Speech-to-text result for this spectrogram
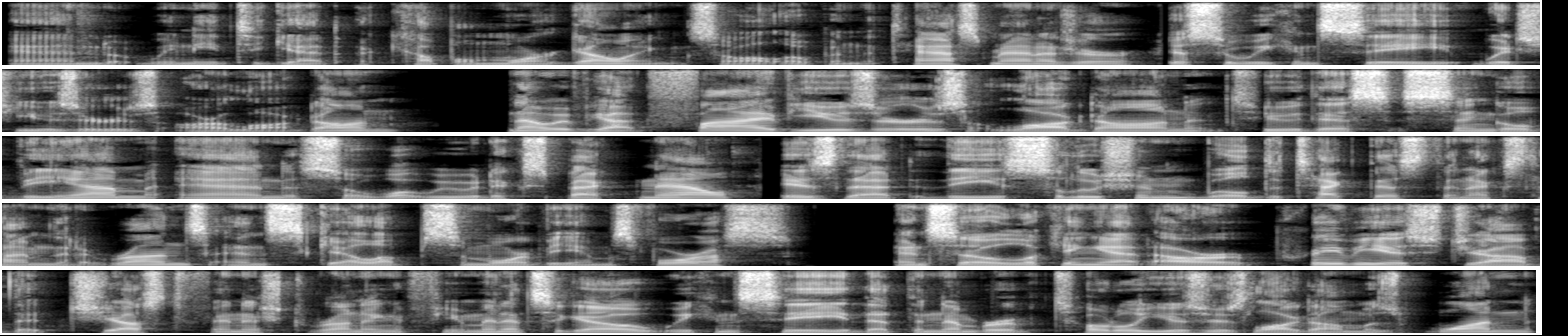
and we need to get a couple more going. So I'll open the task manager just so we can see which users are logged on. Now we've got five users logged on to this single VM. And so what we would expect now is that the solution will detect this the next time that it runs and scale up some more VMs for us. And so looking at our previous job that just finished running a few minutes ago, we can see that the number of total users logged on was one,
